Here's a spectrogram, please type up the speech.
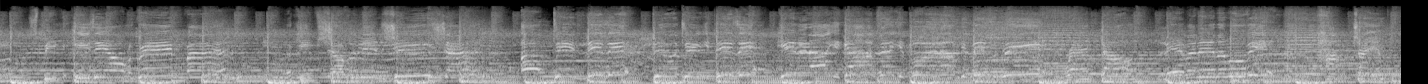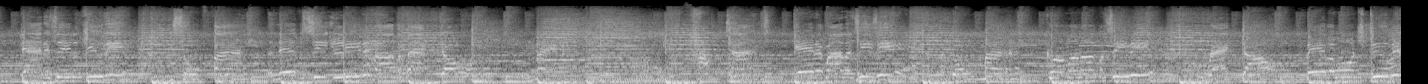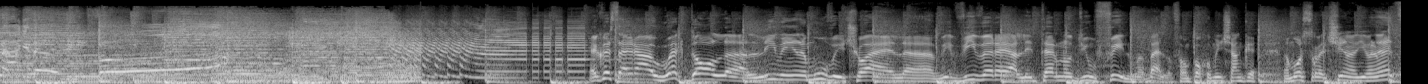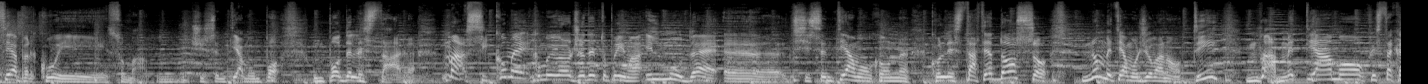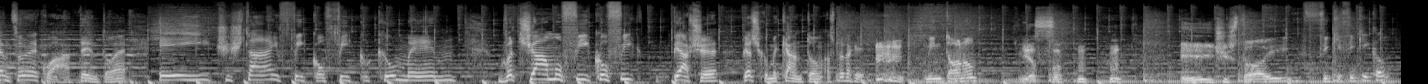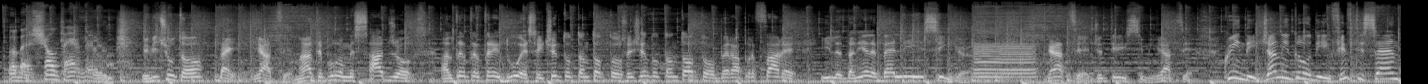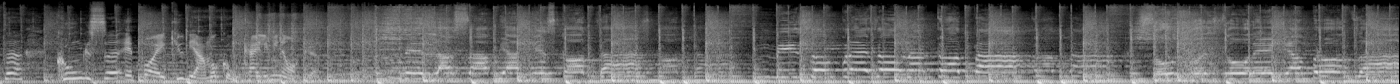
Era Ragdoll Living in a Movie, cioè il vi- vivere all'interno di un film. Bello, fra un po' comincia anche la mostra del cinema di Venezia, per cui insomma ci sentiamo un po', un po' delle star. Ma siccome, come vi avevo già detto prima, il mood è eh, ci sentiamo con, con l'estate addosso, non mettiamo Giovanotti, ma mettiamo questa canzone qua. Attento, eh. Ehi, ci stai fico fico con me? Facciamo fico fico. Piace? Piace come canto? Aspetta che mi intono. Yes. E ci stai? Fichi fichi con. Vabbè, lasciamo perdere. Vi è piaciuto? Dai, grazie. Mandate pure un messaggio al 333 2688 688 per apprezzare il Daniele Belli Singer. Grazie, gentilissimi, grazie. Quindi Gianni Drudi, 50 Cent, Kungs e poi chiudiamo con Kylie Minogue. nella sabbia che scotta prosa.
